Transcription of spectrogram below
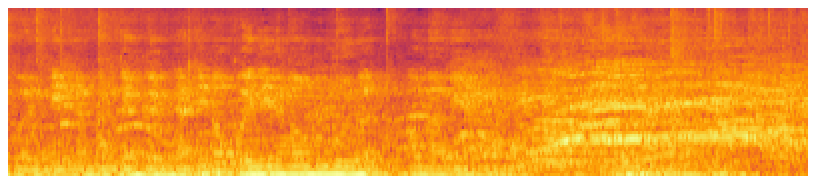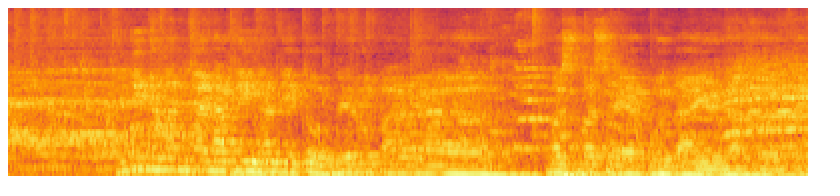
konti na pang dagdag natin. O, pwede namang bumunot o mamaya. Hindi naman kalakihan ito, pero para mas masaya po tayo ng konti.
